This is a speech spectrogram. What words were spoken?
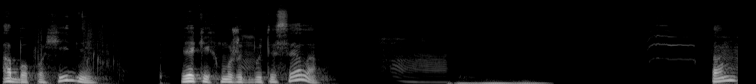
або похідні, в яких можуть бути села, там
